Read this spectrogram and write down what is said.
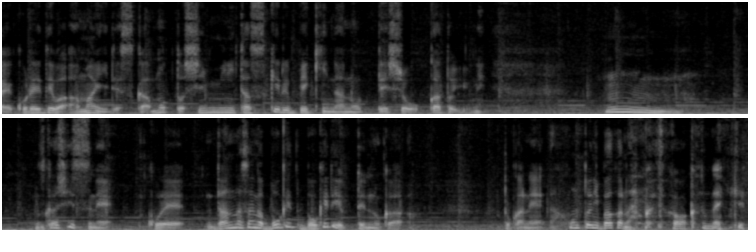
えこれでは甘いですか？もっと親身に助けるべきなのでしょうか？というね。うん。難しいっすね。これ旦那さんがボケボケで言ってんのか？とかね。本当にバカなのかとか分かんないけど。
